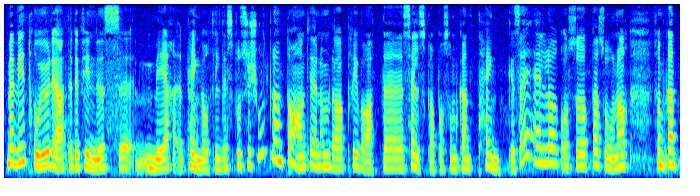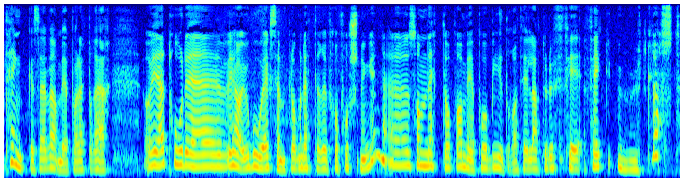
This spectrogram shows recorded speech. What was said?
Men vi tror jo det at det finnes eh, mer penger til disposisjon, bl.a. gjennom da private selskaper som kan tenke seg, eller også personer som kan tenke seg å være med på dette her. Og jeg tror det, Vi har jo gode eksempler med dette fra forskningen, eh, som nettopp var med på å bidra til at du fikk utløst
